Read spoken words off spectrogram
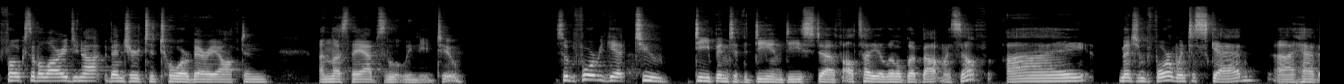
folks of Ilari do not venture to Tor very often, unless they absolutely need to. So before we get too deep into the D&D stuff, I'll tell you a little bit about myself. I mentioned before, went to SCAD. I have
